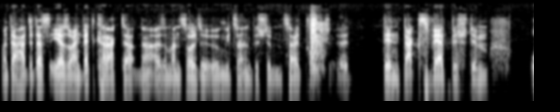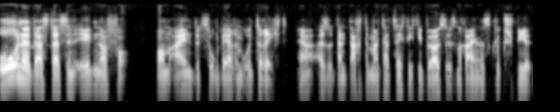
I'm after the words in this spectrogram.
und da hatte das eher so einen Wettcharakter. Ne? Also man sollte irgendwie zu einem bestimmten Zeitpunkt äh, den DAX-Wert bestimmen, ohne dass das in irgendeiner Form einbezogen wäre im Unterricht. Ja? Also dann dachte man tatsächlich, die Börse ist ein reines Glücksspiel.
